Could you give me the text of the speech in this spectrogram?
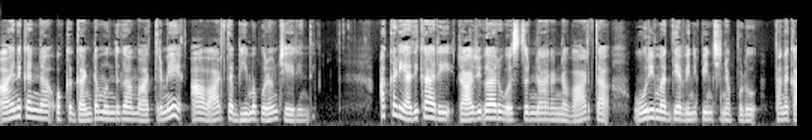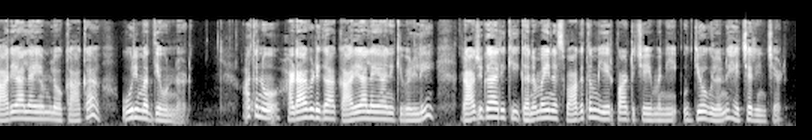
ఆయనకన్నా ఒక గంట ముందుగా మాత్రమే ఆ వార్త భీమపురం చేరింది. అక్కడి అధికారి రాజుగారు వస్తున్నారన్న వార్త ఊరి మధ్య వినిపించినప్పుడు తన కార్యాలయంలో కాక ఊరి మధ్య ఉన్నాడు. అతను హడావిడిగా కార్యాలయానికి వెళ్ళి రాజుగారికి ఘనమైన స్వాగతం ఏర్పాటు చేయమని ఉద్యోగులను హెచ్చరించాడు.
